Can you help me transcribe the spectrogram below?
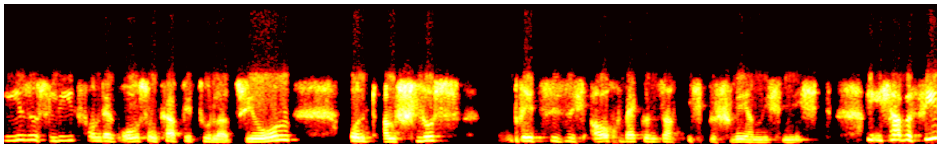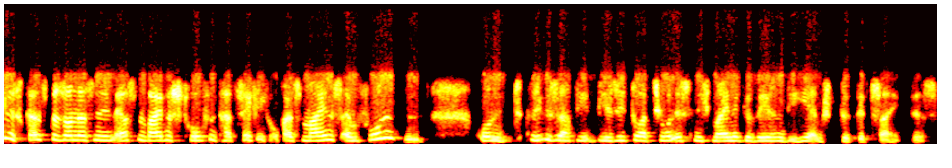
dieses Lied von der großen Kapitulation. Und am Schluss dreht sie sich auch weg und sagt, ich beschwere mich nicht. Ich habe vieles, ganz besonders in den ersten beiden Strophen, tatsächlich auch als meins empfunden. Und wie gesagt, die, die Situation ist nicht meine gewesen, die hier im Stück gezeigt ist.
